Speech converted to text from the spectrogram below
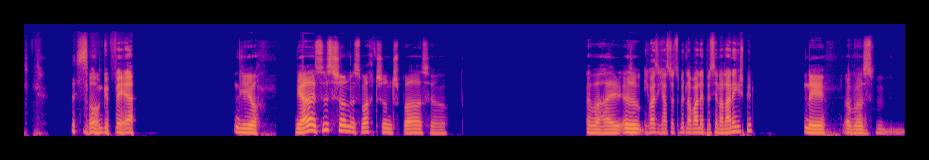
so ungefähr. Ja. Ja, es ist schon, es macht schon Spaß, ja. Aber halt, also, Ich weiß nicht, hast du jetzt mittlerweile ein bisschen alleine gespielt? nee, aber w-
